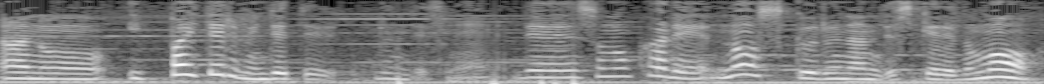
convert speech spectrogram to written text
あのいっぱいテレビに出てるんですねでその彼のスクールなんですけれども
